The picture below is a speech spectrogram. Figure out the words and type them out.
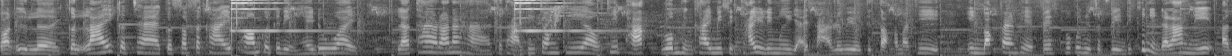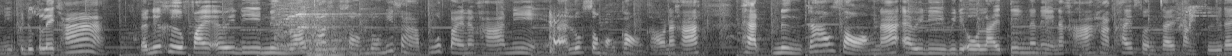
ก่อนอื่นเลย กดไลค์ กดแชร์ กด Subscribe พร้อมกดกระดิ่งให้ด้วย แล้วถ้าร้านอาหารสถานที่ท่องเที่ยวที่พักรวมถึงใครมีสินค้าอยู่ในมืออยากให้สาวรีวิว ติดต่อเข้ามาที่ Inbox Fanpage Facebook วันหยุดสกรีนที่ขึ้นอยู่ด้านล่างนี้ ตอนนี้ไปดูกันเลยค่ะ และนี่คือไฟ LED 192 ดวงที่สาพูดไปนะคะ นี่นะรูปทรงของกล่องเขานะคะ แพด 192 นะ LED Video Lighting นั่นเองนะคะ หากใครสนใจสั่งซื้อได้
